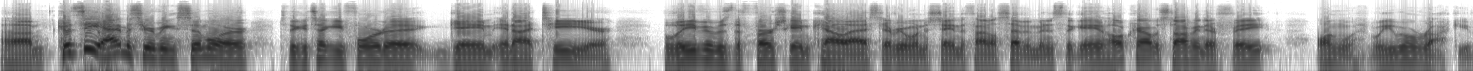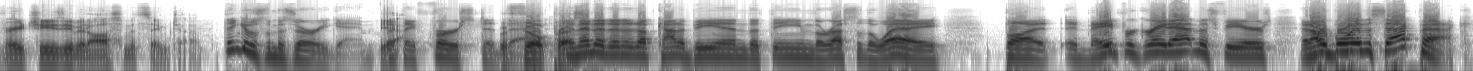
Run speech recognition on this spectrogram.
Um, could see atmosphere being similar to the Kentucky Florida game NIT year. Believe it was the first game Cal asked everyone to stay in the final seven minutes of the game. Whole crowd was stomping their feet, along with "We Will Rock You." Very cheesy, but awesome at the same time. I think it was the Missouri game Yeah. that they first did With that. Phil and then it ended up kind of being the theme the rest of the way, but it made for great atmospheres. And our boy, the Sack Pack,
